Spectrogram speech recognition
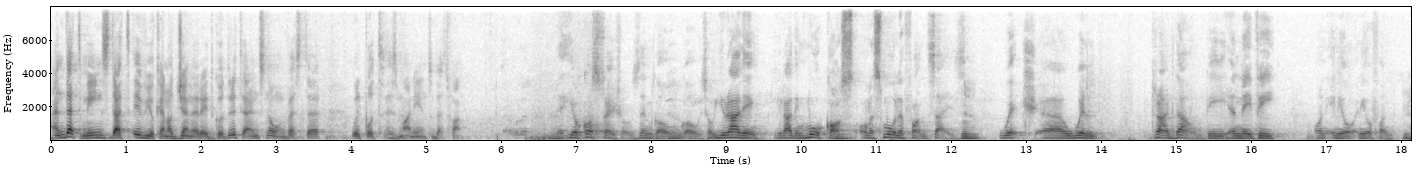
And that means that if you cannot generate good returns, no investor will put his money into that fund. Your cost ratios then go, go so you're adding, you're adding more cost on a smaller fund size, which uh, will drag down the NAV on, in, your, in your fund. Yeah.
